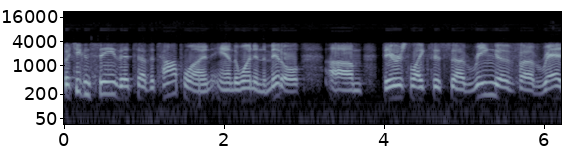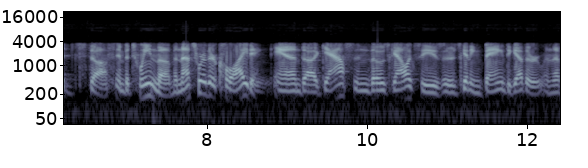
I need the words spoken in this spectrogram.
but you can see that uh, the top one and the one in the middle, um, there's like this uh, ring of uh, red stuff in between them, and that's where they're colliding. And uh, gas in those galaxies is getting banged together when the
